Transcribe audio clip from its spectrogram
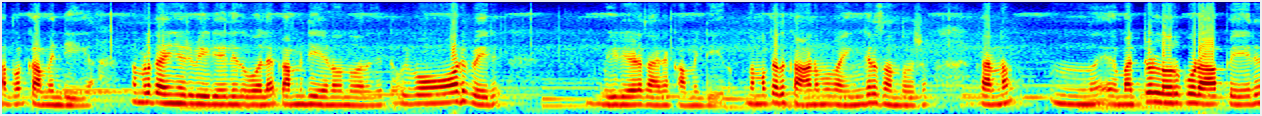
അപ്പം കമന്റ് ചെയ്യുക. നമ്മൾ കഴിഞ്ഞൊരു വീഡിയോയിൽ ഇതുപോലെ കമന്റ് ചെയ്യണമെന്ന് പറഞ്ഞിട്ട് ഒരുപാട് പേര് വീഡിയോയുടെ താഴെ കമന്റ് ചെയ്തു. നമുക്കത് കാണുമ്പോൾ ഭയങ്കര സന്തോഷം. കാരണം മറ്റുള്ളവർ മറ്റുള്ളവർക്ക് കൂടെ ആ പേര്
